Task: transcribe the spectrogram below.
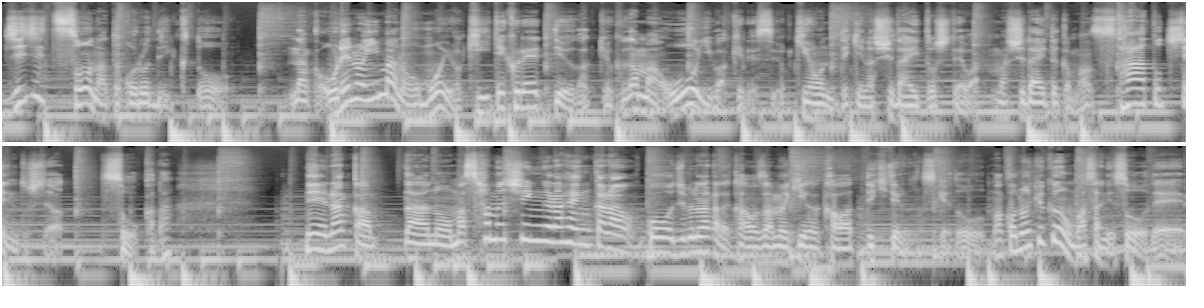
事実そうなところでいくとなんか俺の今の思いを聞いてくれっていう楽曲がまあ多いわけですよ。基本的な主題としては、まあ、主題とかまあスタート地点としてはそうかな。でなんかあの、まあ、 Something らへんからこう自分の中で顔の向きが変わってきてるんですけど、まあ、この曲もまさにそうで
